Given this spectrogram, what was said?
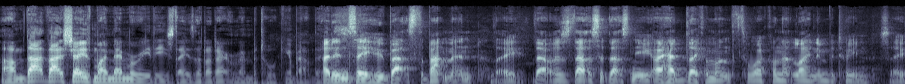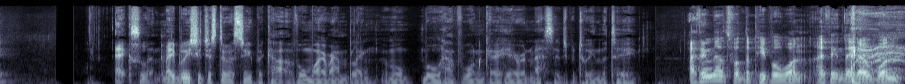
um, that that shows my memory these days that I don't remember talking about this. I didn't say who bats the Batman though. That was that's that's new. I had like a month to work on that line in between. So Excellent. Maybe we should just do a supercut of all my rambling, and we'll we'll have one coherent message between the two. I think that's what the people want. I think they don't want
